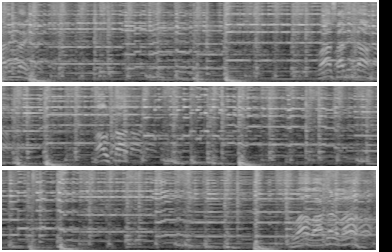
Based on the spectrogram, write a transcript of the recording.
હરીભાઈ વાહ સાજિદા. વાહ ઉસ્તાદ. વાહ વાગડ વાહ.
